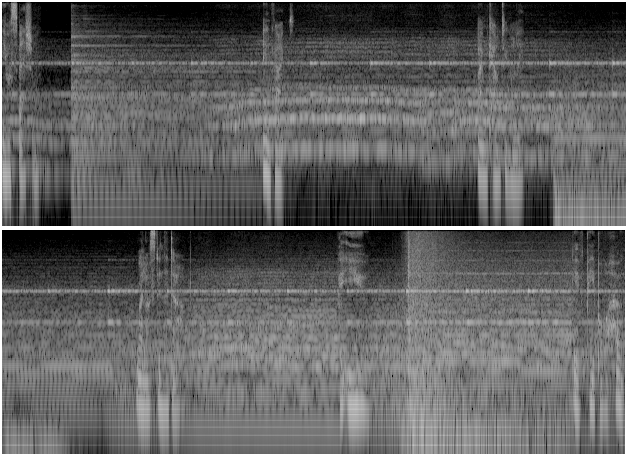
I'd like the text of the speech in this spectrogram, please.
You're special. In fact, I'm counting on it. We're lost in the dark. But you give people hope.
